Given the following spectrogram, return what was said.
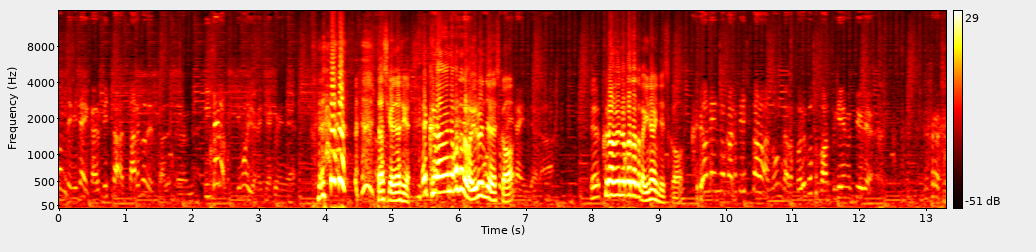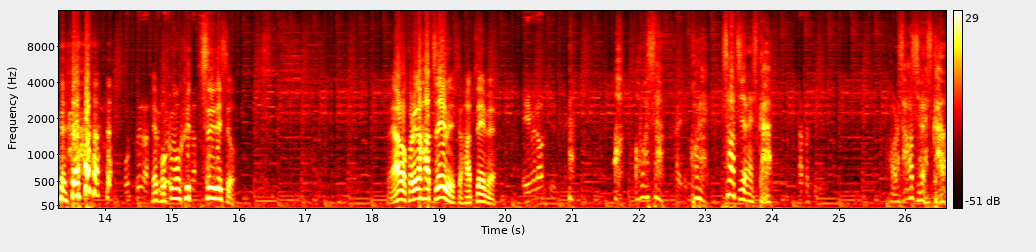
飲んでみたいカルピスサワー誰のですか？うんいたらもキモいよね逆にね 確かに確かに。え、クラメンの方とかいるんじゃないですか？え、クラメンの方とかいないんですか？クラメンのカルピスー飲んだらそれこそ罰ゲーム級だよね え、い僕も普通ですよ。あ、まあこれが初エイムですよ、初エイム。エイム直しですねあ、オパシさん、はいこれ、サーチじゃないですか？これサーチじゃないですか？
